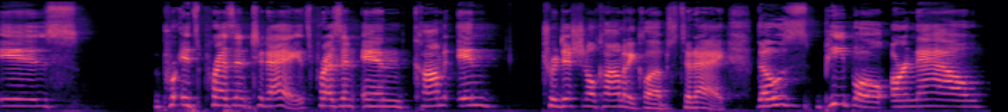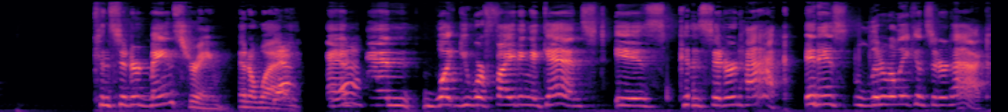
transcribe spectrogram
is it's present today. It's present in com in traditional comedy clubs today. Those people are now considered mainstream in a way. Yeah, And yeah. and what you were fighting against is considered hack. It is literally considered hack.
